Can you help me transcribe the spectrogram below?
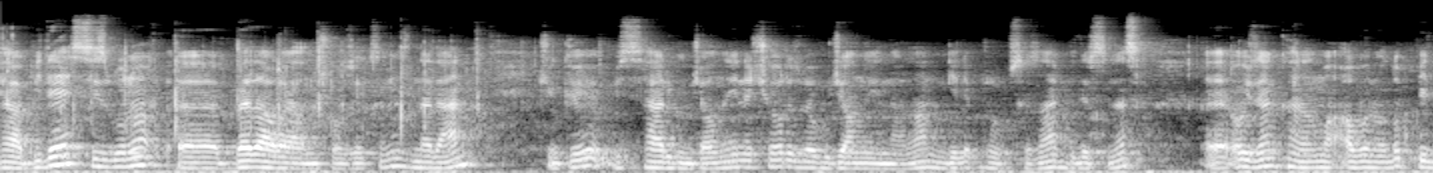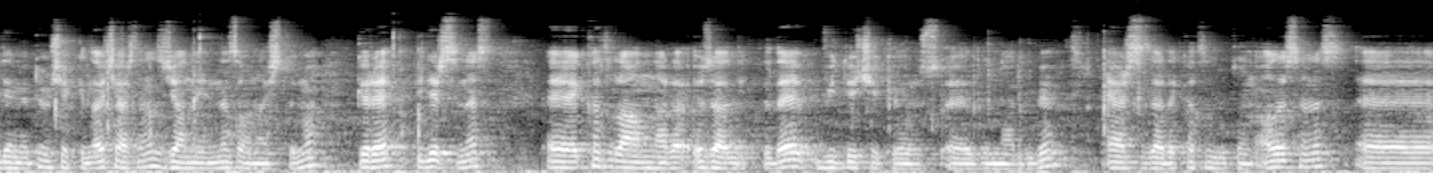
Ya bir de siz bunu e, bedavaya almış olacaksınız. Neden? Çünkü biz her gün canlı yayın açıyoruz ve bu canlı yayınlardan gelip Robux kazanabilirsiniz. E, o yüzden kanalıma abone olup bildirimleri tüm şekilde açarsanız canlı yayını ne zaman açtığımı görebilirsiniz. E, katılanlara özellikle de video çekiyoruz e, bunlar gibi. Eğer sizler de katıl butonunu alırsanız e,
